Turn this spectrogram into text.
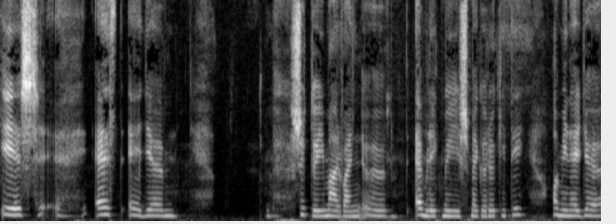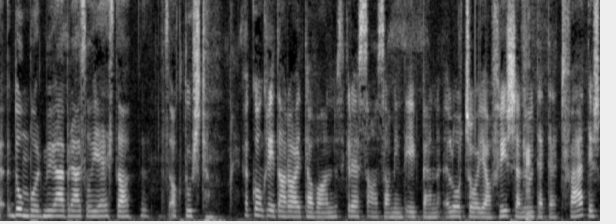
És ezt egy ö, sütői márvány ö, emlékmű is megörökíti, amin egy dombormű ábrázolja ezt a, az aktust. Konkrétan rajta van Crescence, mint éppen locsolja a frissen ültetett fát, és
